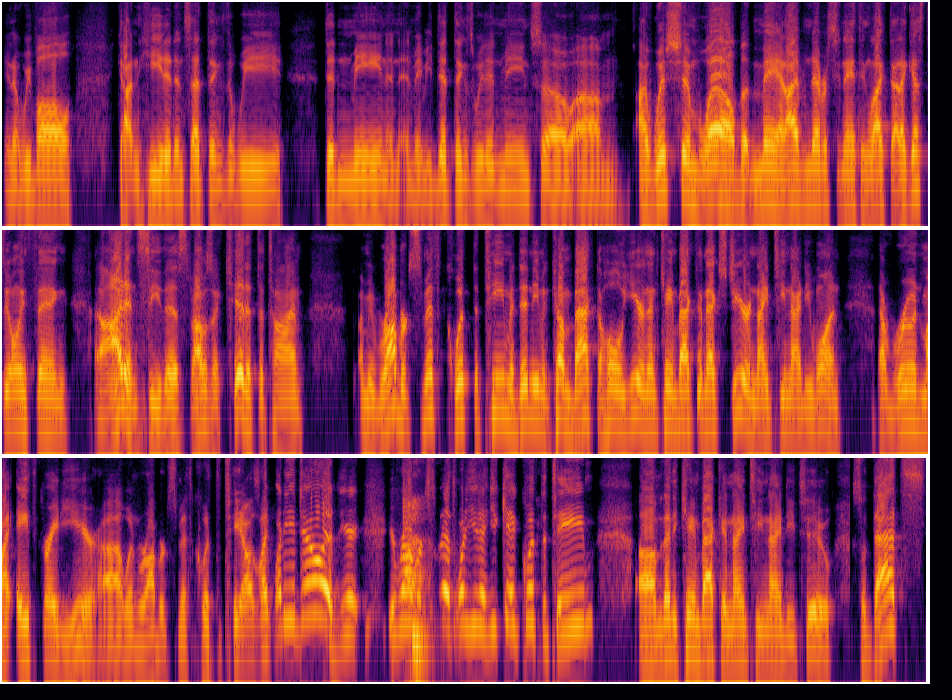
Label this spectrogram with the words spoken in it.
You know, we've all gotten heated and said things that we didn't mean and, and maybe did things we didn't mean. So um, I wish him well, but man, I've never seen anything like that. I guess the only thing I didn't see this, I was a kid at the time. I mean, Robert Smith quit the team and didn't even come back the whole year and then came back the next year in 1991 that ruined my eighth grade year uh, when Robert Smith quit the team. I was like, "What are you doing? You're you're Robert Smith. What are you doing? You can't quit the team." Um, then he came back in 1992, so that's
